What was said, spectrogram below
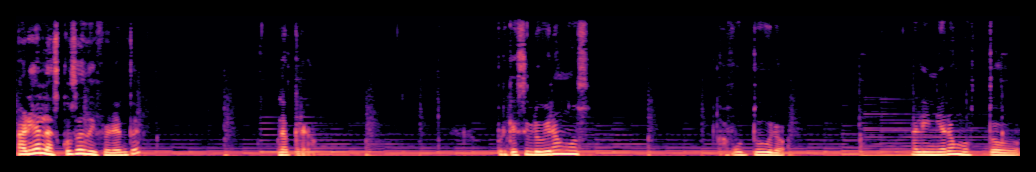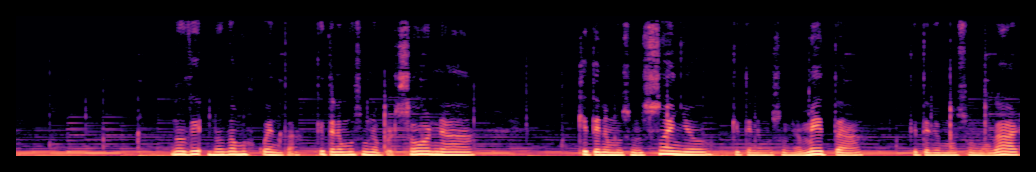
¿Haría las cosas diferentes? No creo. Porque si lo viéramos a futuro, alineáramos todo, nos, damos cuenta que tenemos una persona, que tenemos un sueño, que tenemos una meta, que tenemos un hogar,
